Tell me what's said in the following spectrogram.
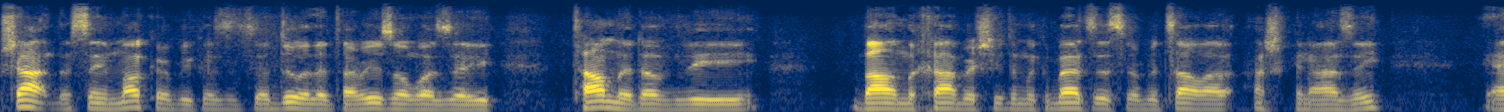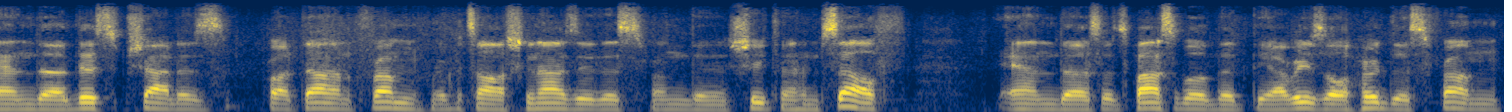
pshat, the same mucker, because it's a Yadua that Tarizal was a Talmud of the Baal Mechaber Shita Mekabetzis of Betzalel Ashkenazi. And uh, this pshat is brought down from Betzalel Ashkenazi, this from the Shita himself. And uh, so it's possible that the Arizal heard this from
